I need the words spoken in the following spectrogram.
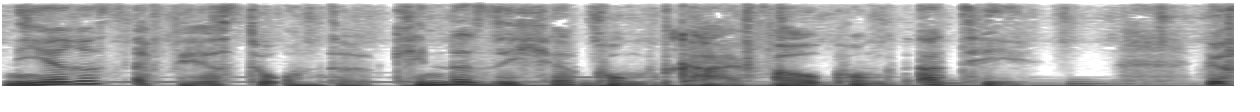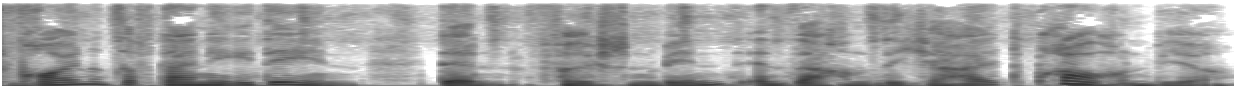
Näheres erfährst du unter kindersicher.kfv.at. Wir freuen uns auf deine Ideen, denn frischen Wind in Sachen Sicherheit brauchen wir.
